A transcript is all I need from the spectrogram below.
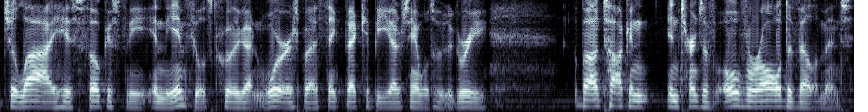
July, his focus in the in the infield has clearly gotten worse, but I think that could be understandable to a degree. But I'm talking in terms of overall development.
